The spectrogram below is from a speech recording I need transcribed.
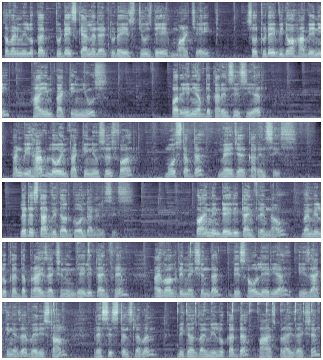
So when we look at today's calendar, today is Tuesday, March 8. So today we don't have any high impacting news for any of the currencies here and we have low impacting news for most of the major currencies. Let us start with our gold analysis. So I'm in daily time frame now. When we look at the price action in daily time frame, I've already mentioned that this whole area is acting as a very strong resistance level because when we look at the past price action,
